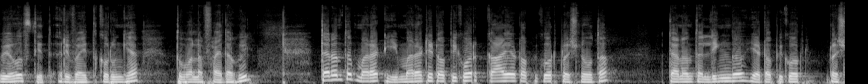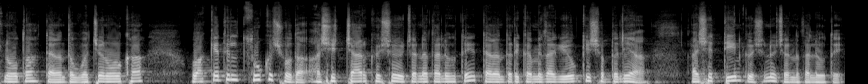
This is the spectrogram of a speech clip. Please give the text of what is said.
व्यवस्थित रिवाईज करून घ्या. तुम्हाला फायदा होईल. त्यानंतर मराठी मराठी टॉपिकवर काळ या टॉपिकवर प्रश्न होता. त्यानंतर लिंग या टॉपिकवर प्रश्न होता त्यानंतर वचन ओळखा. वाक्यातील चूक शोधा असे चार क्वेश्चन विचारण्यात आले होते. त्यानंतर रिकामी जागी योग्य शब्द लिहा असे तीन क्वेश्चन विचारण्यात आले होते.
